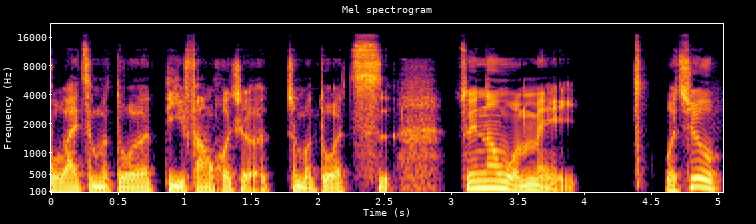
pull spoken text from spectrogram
国外这么多地方或者这么多次，所以呢，我每我就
